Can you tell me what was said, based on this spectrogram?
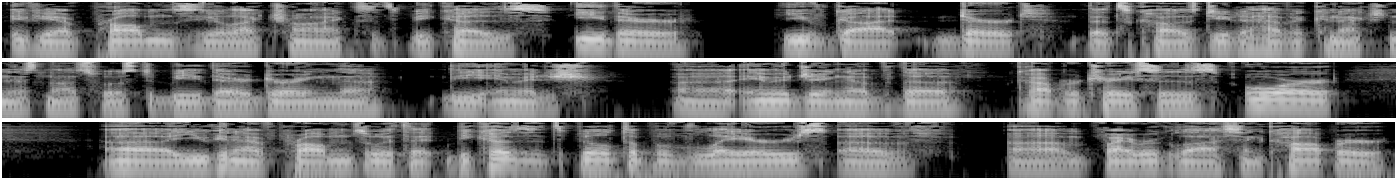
if you have problems with the electronics, it's because either you've got dirt that's caused you to have a connection that's not supposed to be there during the, the image, uh, imaging of the copper traces or uh, you can have problems with it because it's built up of layers of um, fiberglass and copper.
